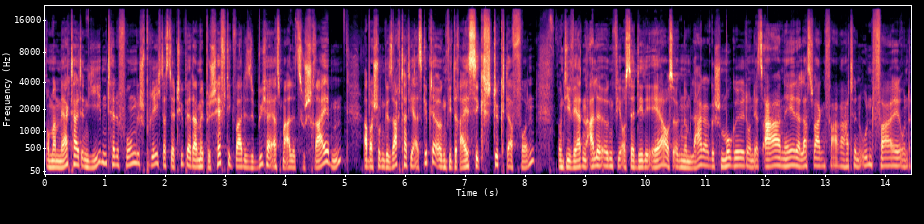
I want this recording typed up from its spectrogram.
Und man merkt halt in jedem Telefongespräch, dass der Typ ja damit beschäftigt war, diese Bücher erstmal alle zu schreiben, aber schon gesagt hat, ja, es gibt ja irgendwie 30 Stück davon und die werden alle irgendwie aus der DDR, aus irgendeinem Lager geschmuggelt und jetzt, ah, nee, der Lastwagenfahrer hatte einen Unfall und,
